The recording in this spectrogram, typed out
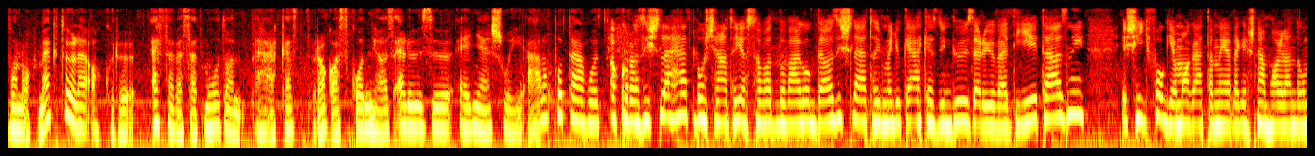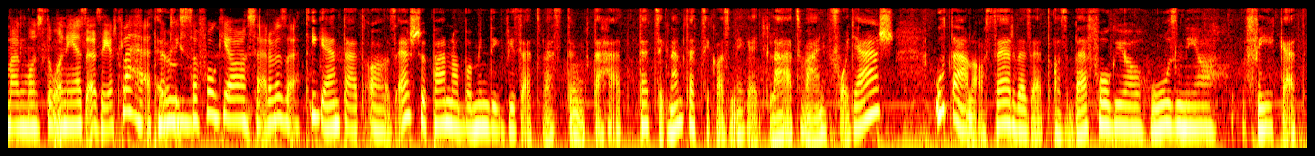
vonok meg tőle, akkor ő eszeveszett módon elkezd ragaszkodni az előző egyensúlyi állapotához. Akkor az is lehet, bocsánat, hogy a szabadba vágok, de az is lehet, hogy mondjuk elkezdünk gőzerővel diétázni, és így fogja magát a mérleg, és nem hajlandó megmozdulni. Ez ezért lehet? Tehát visszafogja a szervezet? Igen, tehát az első pár napban mindig vizet vesztünk, tehát tetszik, nem tetszik, az még egy látványfogyás. Utána a szervezet az be fogja húzni a féket.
